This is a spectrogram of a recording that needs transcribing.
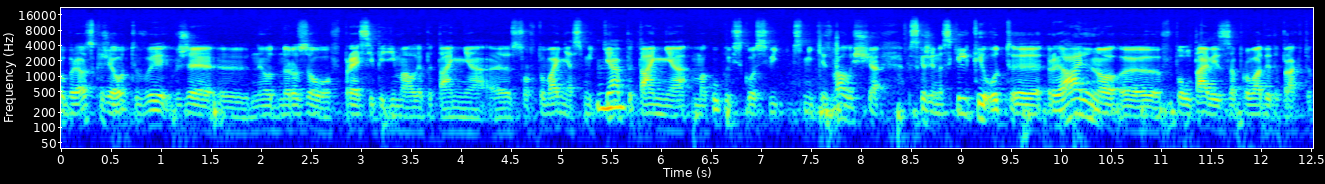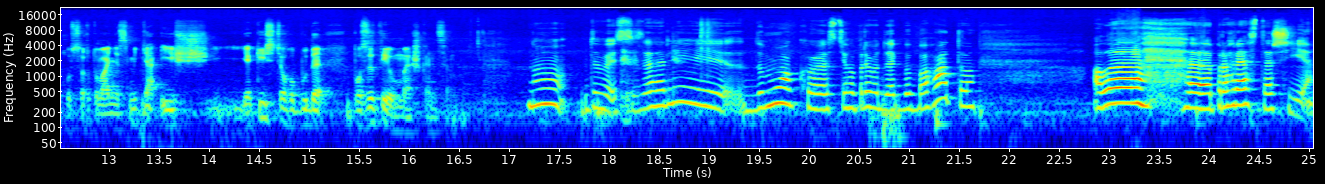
Добре, от скажи, от ви вже е, неодноразово в пресі підіймали питання е, сортування сміття, питання Макухівського світ- сміттєзвалища. Розкажи, наскільки от е, реально в Полтаві запровадити практику сортування сміття, і який з цього буде позитив мешканцям? Ну, дивись, взагалі думок з цього приводу якби багато. Але е, прогрес теж є.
